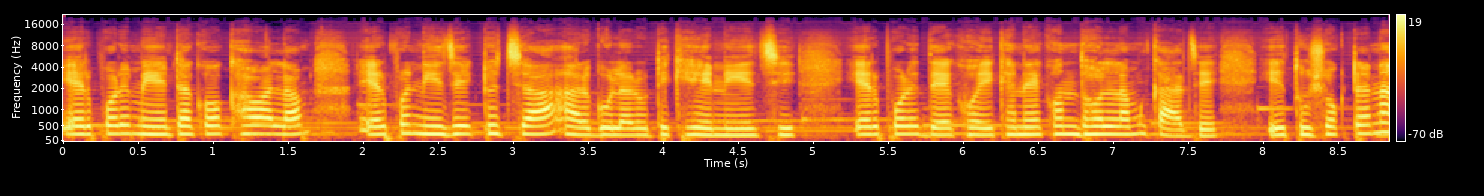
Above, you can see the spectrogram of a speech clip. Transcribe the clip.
এরপরে মেয়েটাকেও খাওয়ালাম। এরপর নিজে একটু চা আর গোলা রুটি খেয়ে নিয়েছি। এরপরে দেখো, এখানে এখন ধরলাম কাজে। এই তুষকটা না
